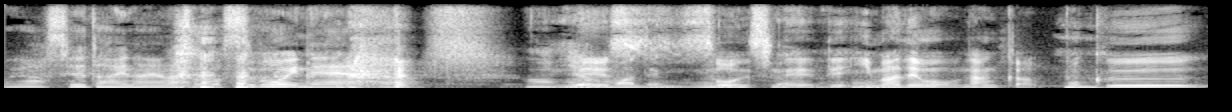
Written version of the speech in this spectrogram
親世代なんやな、そこすごいね。うんうんいやでまあでもうんそうですね。で、うん今でもなんか、僕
